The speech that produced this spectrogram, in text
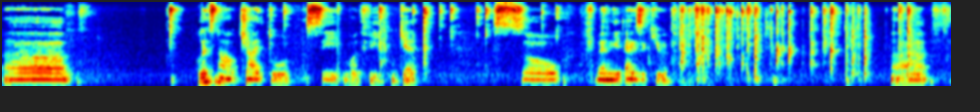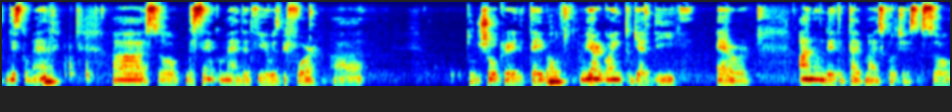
Uh, let's now try to see what we get. So when we execute uh, this command uh, so the same command that we used before uh, to show create table we are going to get the error unknown data type MySQL JSON. So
